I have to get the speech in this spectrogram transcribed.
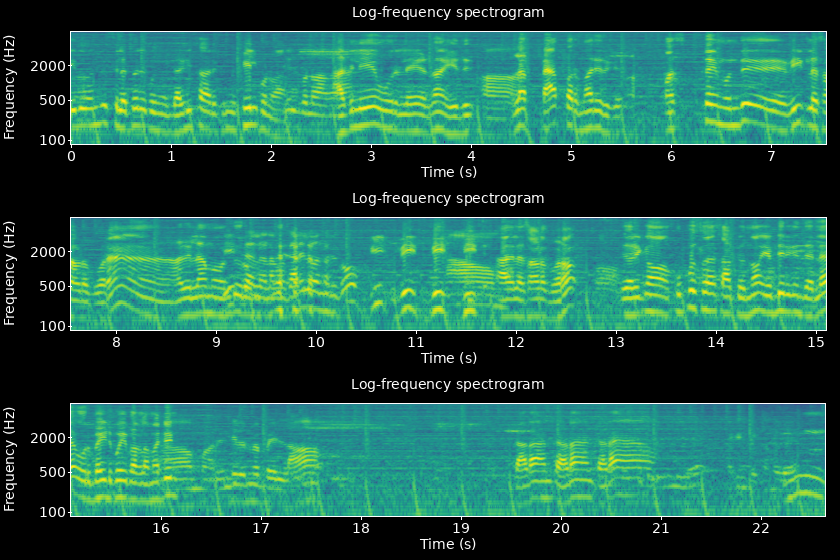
இது வந்து சில பேர் கொஞ்சம் தடிசா இருக்குன்னு ஃபீல் பண்ணுவாங்க. ஃபீல் பண்ணுவாங்க. அதுலயே ஒரு லேயர் தான் இது. நல்லா பேப்பர் மாதிரி இருக்கு. ஃபர்ஸ்ட் டைம் வந்து வீட்ல சாப்பிட போறேன். அது இல்லாம வந்து நம்ம கடையில வந்திருக்கோம். வீட். வீட் வீட் வீட். அதுல சாப்பிட போறோம். இது வரைக்கும் குப்பூஸ்ல சாப்பிட்டு இருந்தோம் எப்படி இருக்குன்னு தெரியல. ஒரு பைட் போய் பார்க்கலாம் மாட்டேன் ஆமா ரெண்டு பேருமே போயிடலாம். தடான் தடான் தடான் ம்.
